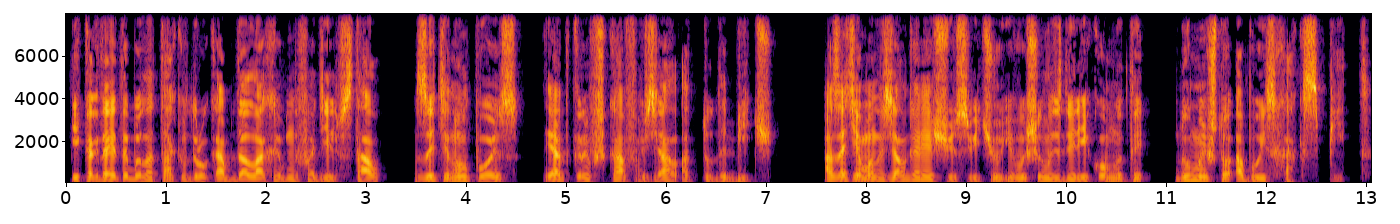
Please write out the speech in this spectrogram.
И когда это было так, вдруг Абдаллах ибн Фадиль встал, затянул пояс и, открыв шкаф, взял оттуда бич. А затем он взял горящую свечу и вышел из дверей комнаты, думая, что Абу Исхак спит.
